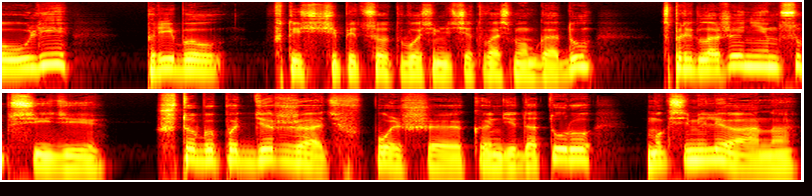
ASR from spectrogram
Паули прибыл в 1588 году с предложением субсидии, чтобы поддержать в Польше кандидатуру Максимилиана.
